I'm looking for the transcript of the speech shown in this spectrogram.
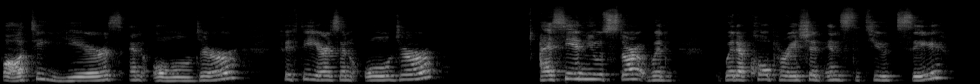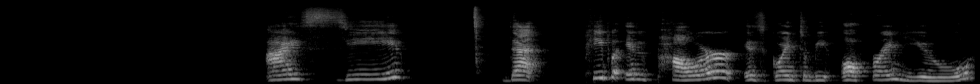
40 years and older, 50 years and older. I see a new start with with a corporation institute, see? I see that people in power is going to be offering you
